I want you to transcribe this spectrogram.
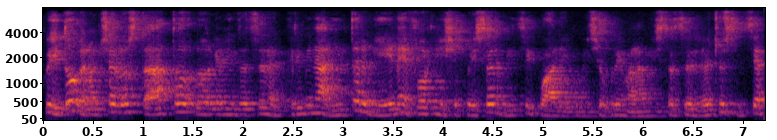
Quindi dove non c'è lo Stato, l'organizzazione criminale interviene e fornisce quei servizi quali, come dicevo prima, l'amministrazione della giustizia,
